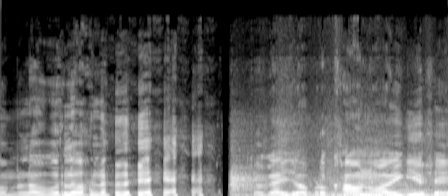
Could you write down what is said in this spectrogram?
હમલો બોલવાનો તો ગાઈ જો આપણું ખાવાનું આવી ગયું છે.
